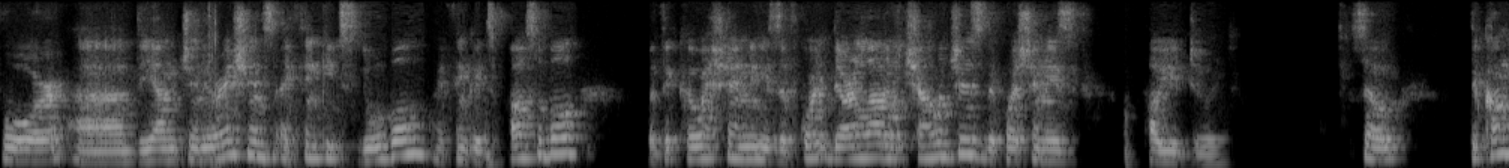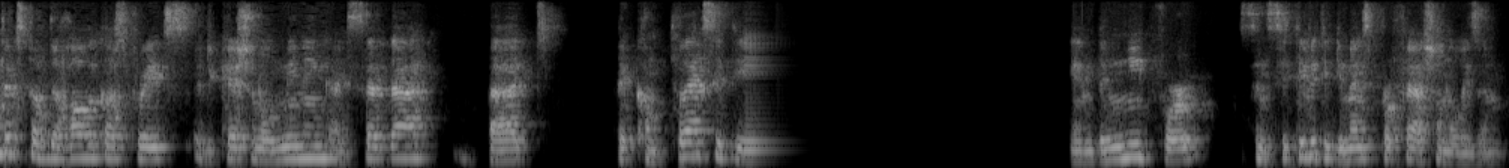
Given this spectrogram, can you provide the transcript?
for uh, the young generations. I think it's doable. I think it's possible. But the question is, of course, there are a lot of challenges. The question is how you do it. So the context of the Holocaust creates educational meaning. I said that, but the complexity and the need for sensitivity demands professionalism.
